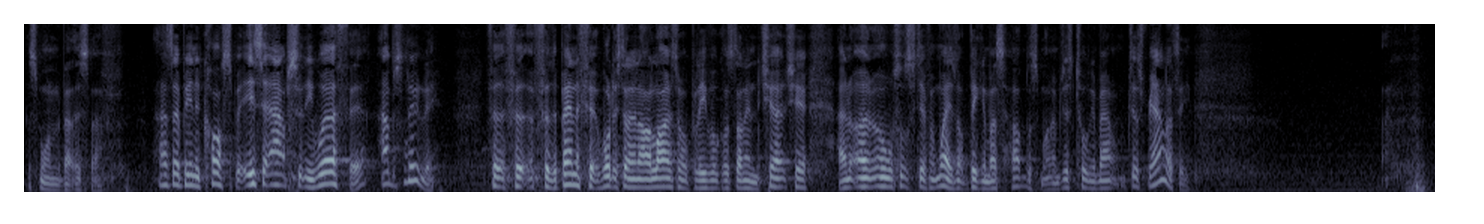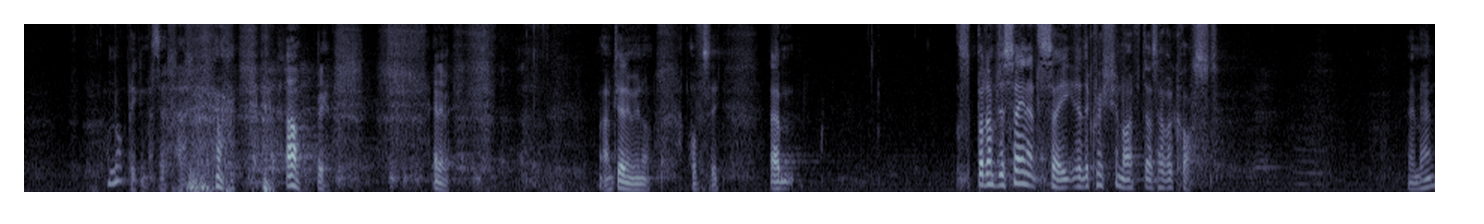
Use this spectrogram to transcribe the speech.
this morning about this stuff. Has there been a cost? But is it absolutely worth it? Absolutely for, for, for the benefit of what it's done in our lives, and what I believe what God's done in the church here, and, and all sorts of different ways. Not bigging myself up this morning. I'm just talking about just reality. I'm not bigging myself up. oh, anyway, I'm genuinely not, obviously. Um, but I'm just saying that to say the Christian life does have a cost. Amen.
